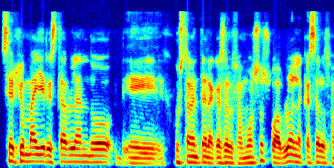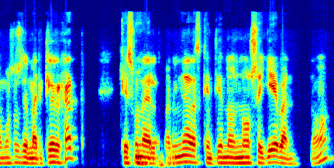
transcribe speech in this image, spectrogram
Sergio Mayer está hablando de, justamente en la Casa de los Famosos, o habló en la Casa de los Famosos de Marie Claire Hart, que es una de las nominadas que entiendo no se llevan, ¿no?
